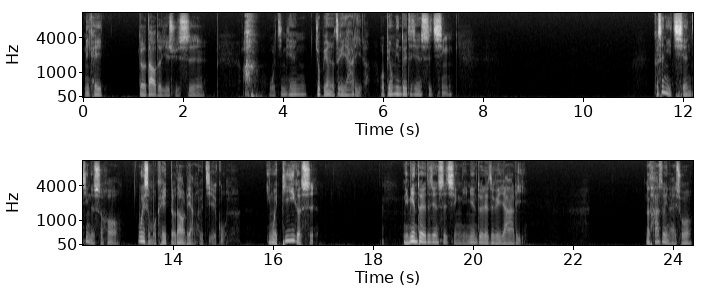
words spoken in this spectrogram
你可以得到的也许是啊，我今天就不用有这个压力了，我不用面对这件事情。可是你前进的时候，为什么可以得到两个结果呢？因为第一个是，你面对了这件事情，你面对了这个压力，那它对你来说，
